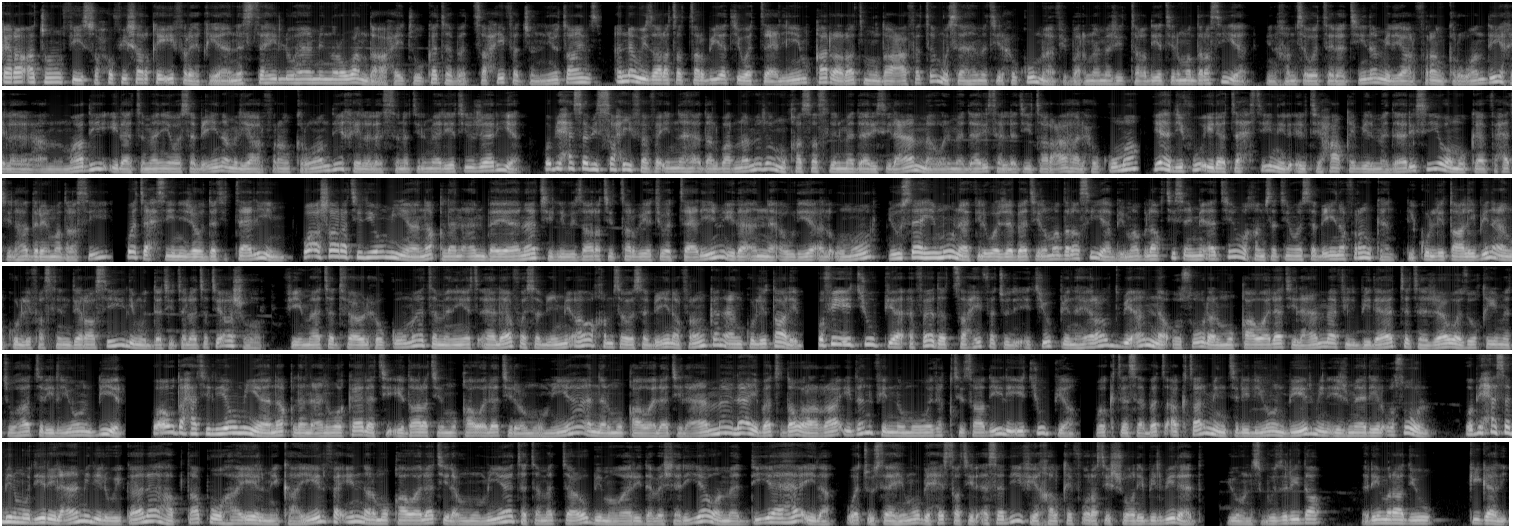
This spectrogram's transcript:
قراءة في صحف شرق إفريقيا نستهلها من رواندا حيث كتبت صحيفة نيو تايمز أن وزارة التربية والتعليم قررت مضاعفة مساهمة الحكومة في برنامج التغذية المدرسية من 35 مليار فرنك رواندي خلال العام الماضي إلى 78 مليار فرنك رواندي خلال السنة المالية الجارية. وبحسب الصحيفة فإن هذا البرنامج المخصص للمدارس العامة والمدارس التي ترعاها الحكومة يهدف إلى تحسين الالتحاق بالمدارس ومكافحة الهدر المدرسي وتحسين جودة التعليم وأشارت اليومية نقلا عن بيانات لوزارة التربية والتعليم إلى أن أولياء الأمور يساهمون في الوجبات المدرسية بمبلغ 975 فرنكا لكل طالب عن كل فصل دراسي لمدة ثلاثة أشهر فيما تدفع الحكومة 8775 فرنكا عن كل طالب. وفي إثيوبيا أفادت صحيفة إثيوبيان هيرالد بأن أصول المقاولات العامة في البلاد تتجاوز قيمتها تريليون بير وأوضحت اليومية نقلا عن وكالة إدارة المقاولات العمومية أن المقاولات العامة لعبت دورا رائدا في النمو الاقتصادي لإثيوبيا واكتسبت أكثر من تريليون بير من إجمالي الأصول. وبحسب المدير العام للوكالة هابتابو هايل ميكايل فإن المقاولات العمومية تتمتع بموارد بشرية ومادية هائلة وتساهم بحصة الأسد في خلق فرص الشغل بالبلاد. يونس بوزريدا ريم راديو كيغالي.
